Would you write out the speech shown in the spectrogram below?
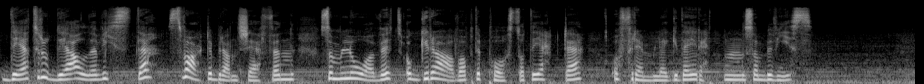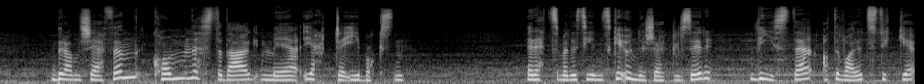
Det trodde jeg alle visste, svarte brannsjefen, som lovet å grave opp det påståtte hjertet og fremlegge det i retten som bevis. Brannsjefen kom neste dag med hjertet i boksen. Rettsmedisinske undersøkelser viste at det var et stykke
